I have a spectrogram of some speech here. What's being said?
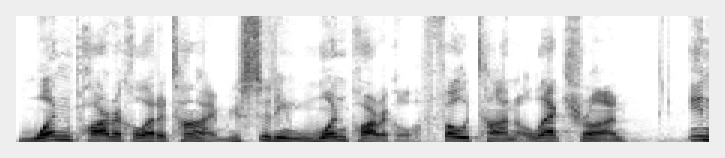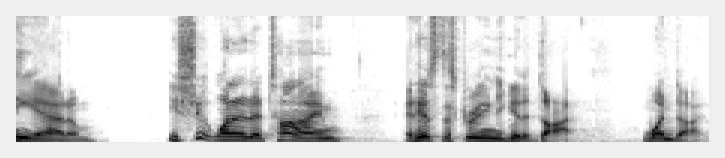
one particle at a time. You're shooting one particle, a photon, electron, any atom. You shoot one at a time, it hits the screen, you get a dot, one dot.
